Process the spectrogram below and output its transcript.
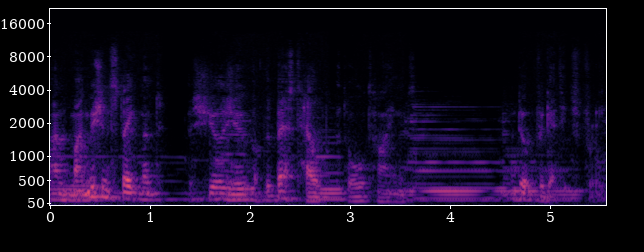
And my mission statement assures you of the best help at all times. And don't forget it's free.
